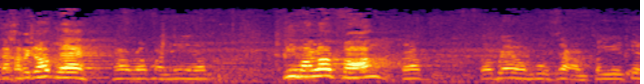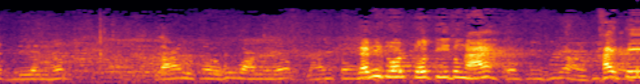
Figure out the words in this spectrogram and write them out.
แล้วขับไปรอบเลยเข้ารอบมานี่ครับ นี่มารอบสองครับรอบแรกผมถูกสามปีเจ็ดเดือนครับล้างตัวทุกวันเลยครับล้างตัวแล้วนี่โดนโดนตีตรงไหน โดนตีที่หลังใครตี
